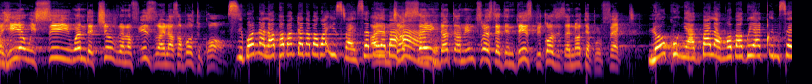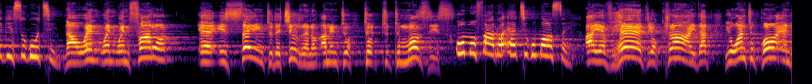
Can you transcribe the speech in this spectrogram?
yona here we see when the children of Israel are supposed to go. sibona lapha abantwana bakwaIsrael I am just saying bahambe that I'm interested in this because it's a notable fact. lokhu ngiyakubala ngoba kuyaqinisekisa ukuthi Now, when, when, when Pharaoh uh, is saying to the children, of, I mean, to, to, to, to Moses, I have heard your cry that you want to go and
